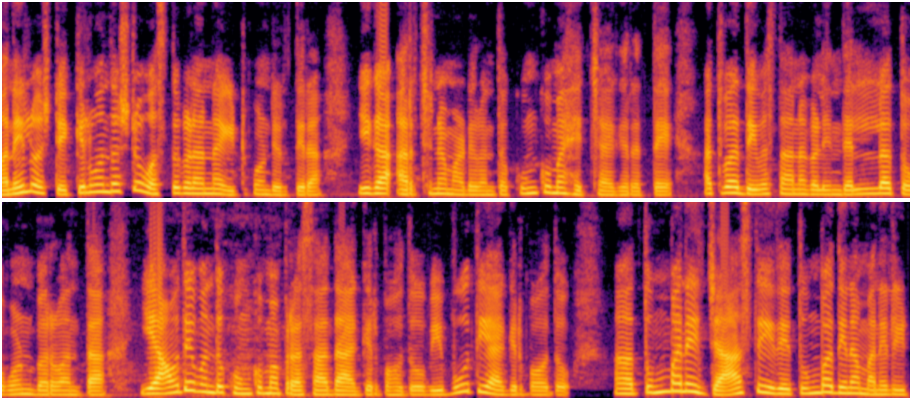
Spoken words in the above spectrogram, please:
ಮನೇಲೂ ಅಷ್ಟೇ, ಕೆಲವೊಂದಷ್ಟು ವಸ್ತುಗಳನ್ನ ಇಟ್ಕೊಂಡಿರ್ತೀರ. ಈಗ ಅರ್ಚನೆ ಮಾಡಿರುವಂತ ಕುಂಕುಮ ಹೆಚ್ಚಾಗಿರುತ್ತೆ, ಅಥವಾ ದೇವಸ್ಥಾನಗಳಿಂದೆಲ್ಲ ತಗೊಂಡ್ ಬರುವಂತ ಯಾವುದೇ ಒಂದು ಕುಂಕುಮ ಪ್ರಸಾದ ಆಗಿರಬಹುದು, ವಿಭೂತಿ ಆಗಿರಬಹುದು ತುಂಬಾನೇ ಜಾಸ್ತಿ ಇದೆ, ತುಂಬಾ ದಿನ ಮನೇಲಿ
